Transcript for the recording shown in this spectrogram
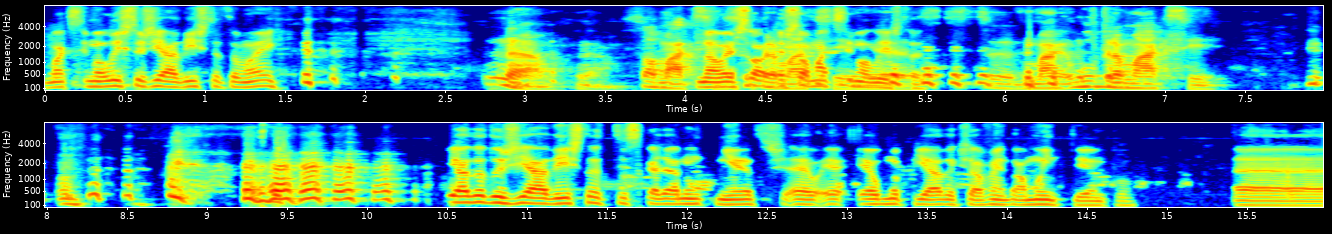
Maximalista jihadista também. Não, não. Só maxi. Não, é só- é só maxi, maximalista. ma- Ultra maxi. Piada do jihadista, tu se calhar não conheces, é, é- é uma piada que já vem de há muito tempo. Ah,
